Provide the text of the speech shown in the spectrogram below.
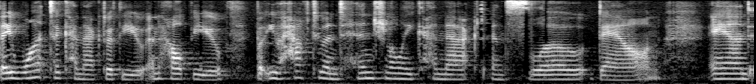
They want to connect with you and help you, but you have to intentionally connect and slow down. And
